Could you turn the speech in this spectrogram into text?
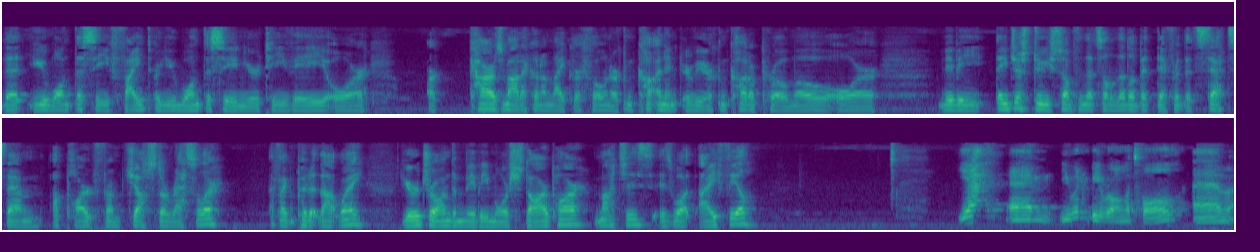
that you want to see fight or you want to see in your TV or charismatic on a microphone or can cut an interview or can cut a promo or maybe they just do something that's a little bit different that sets them apart from just a wrestler, if I can put it that way. You're drawn to maybe more star power matches, is what I feel. Yeah, um, you wouldn't be wrong at all. Um,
